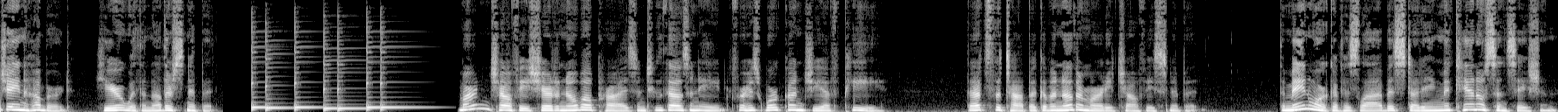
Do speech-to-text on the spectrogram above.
Jane Hubbard, here with another SNPet. Martin Chalfie shared a Nobel Prize in 2008 for his work on GFP. That's the topic of another Marty Chalfie SNPet. The main work of his lab is studying mechanosensation,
